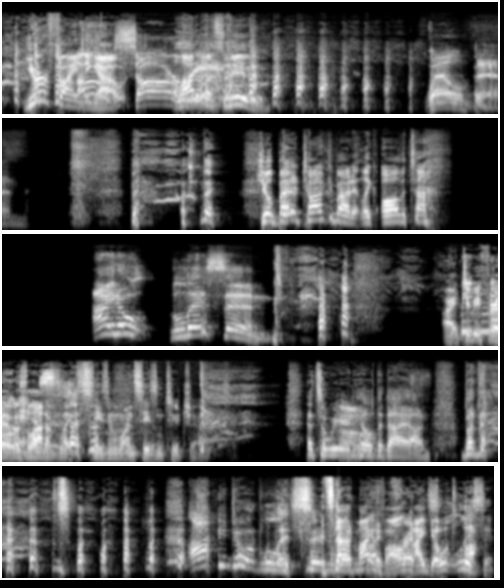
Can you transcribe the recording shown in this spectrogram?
You're finding Oh, out. sorry. A lot of us knew. Well then. Jill Bennett talked about it like all the time. I don't listen. All right, to We be fair, there was a lot of like season one, season two chat. That's a weird Oh. hill to die on. But that's, I don't listen. It's not when my fault. I don't talk. listen.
